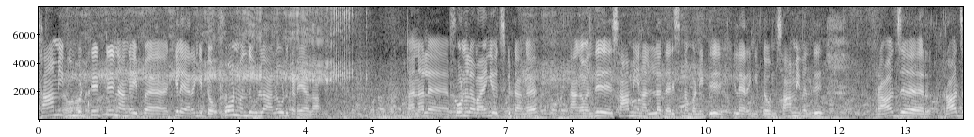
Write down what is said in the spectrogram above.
சாமி கும்பிட்டுட்டு நாங்கள் இப்போ கீழே இறங்கிட்டோம். ஃபோன் வந்து உள்ளே அலௌடு கிடையாதான் அதனால் ஃபோனில் வாங்கி வச்சுக்கிட்டாங்க. நாங்கள் வந்து சாமியை நல்லா தரிசனம் பண்ணிவிட்டு கீழே இறங்கிட்டோம். சாமி வந்து ராஜர் ராஜ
